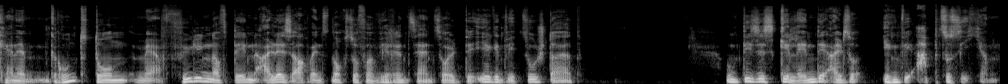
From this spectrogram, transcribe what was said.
keinen Grundton mehr fühlen, auf den alles, auch wenn es noch so verwirrend sein sollte, irgendwie zusteuert, um dieses Gelände also irgendwie abzusichern.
